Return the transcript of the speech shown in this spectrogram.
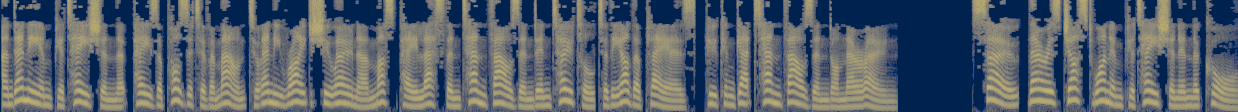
and any imputation that pays a positive amount to any right shoe owner must pay less than 10,000 in total to the other players, who can get 10,000 on their own. So, there is just one imputation in the core.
